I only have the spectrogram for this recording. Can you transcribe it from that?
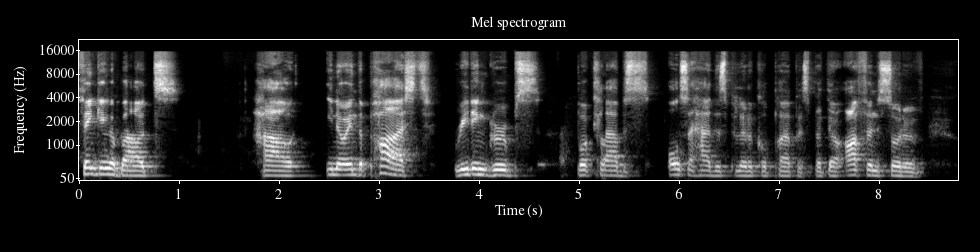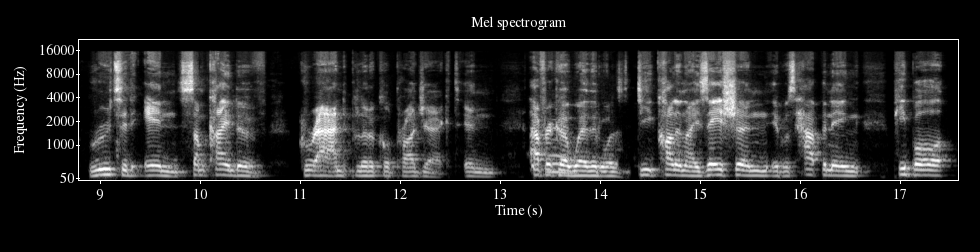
thinking about how you know in the past reading groups, book clubs also had this political purpose, but they're often sort of rooted in some kind of grand political project in Africa, mm. whether it was decolonization, it was happening. People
